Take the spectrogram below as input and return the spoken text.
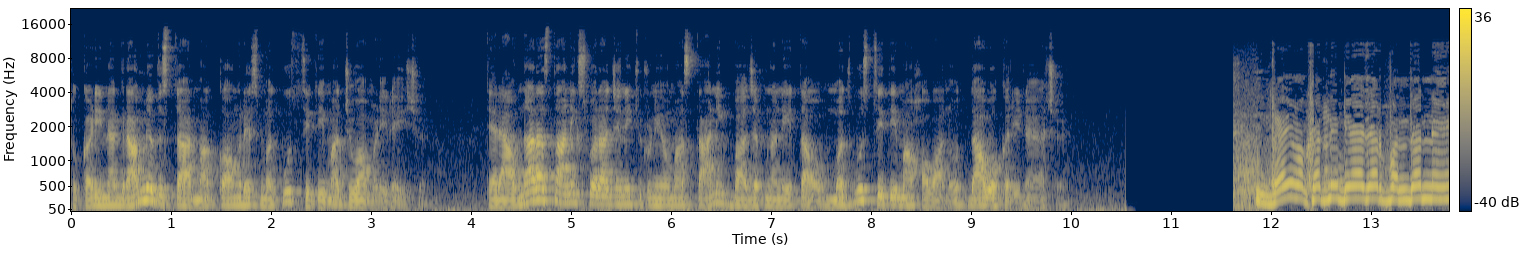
તો કડીના ગ્રામ્ય વિસ્તારમાં કોંગ્રેસ મજબૂત સ્થિતિમાં જોવા મળી રહી છે. ત્યારે આવનારા સ્થાનિક સ્વરાજ્યની ચૂંટણીઓમાં સ્થાનિક ભાજપના નેતાઓ મજબૂત સ્થિતિમાં હોવાનો દાવો કરી રહ્યા છે. ગઈ વખતની બે હજાર પંદરની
